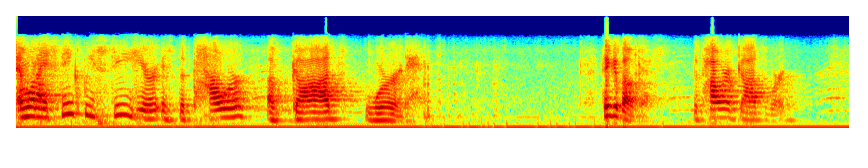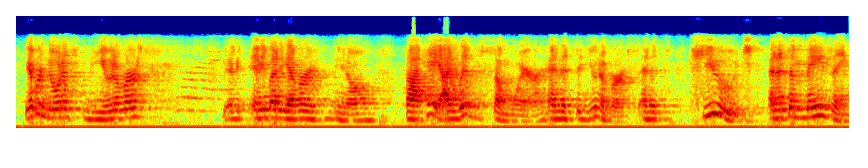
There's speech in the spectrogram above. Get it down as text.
And what I think we see here is the power of God's Word. Think about this the power of God's Word. You ever noticed the universe? Anybody ever, you know, thought, hey, I live somewhere and it's a universe and it's huge and it's amazing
